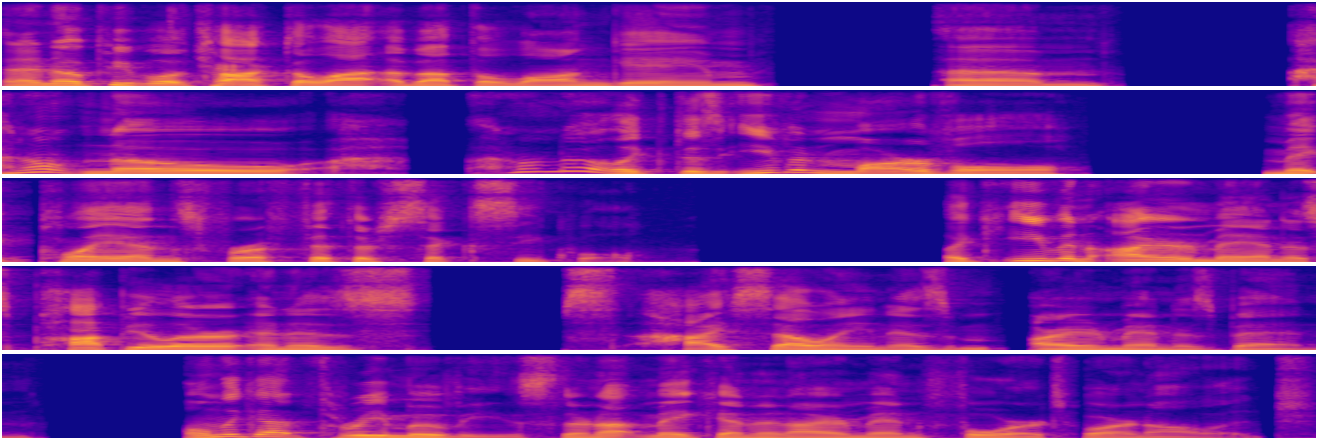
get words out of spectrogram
and I know people have talked a lot about the long game. Um, I don't know. I don't know. Like, does even Marvel make plans for a fifth or sixth sequel? Like, even Iron Man, as popular and as high selling as Iron Man has been, only got three movies. They're not making an Iron Man 4 to our knowledge.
